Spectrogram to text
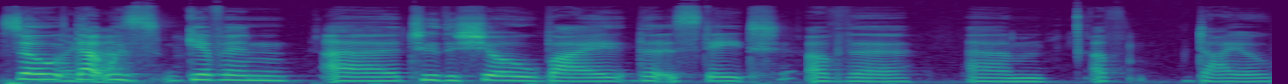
So Like that, that. was given uh, to the show by the estate of the um, of Dio.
